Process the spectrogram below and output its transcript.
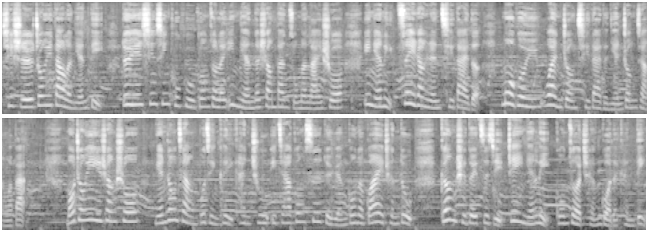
其实，终于到了年底，对于辛辛苦苦工作了一年的上班族们来说，一年里最让人期待的，莫过于万众期待的年终奖了吧。某种意义上说，年终奖不仅可以看出一家公司对员工的关爱程度，更是对自己这一年里工作成果的肯定。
